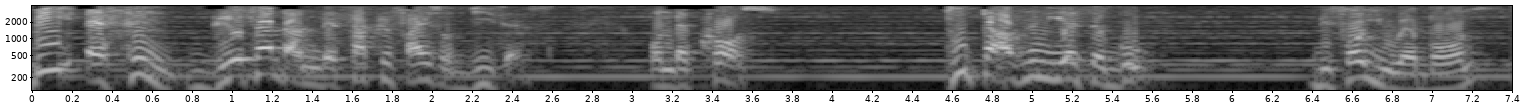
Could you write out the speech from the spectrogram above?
be a sin greater than the sacrifice of Jesus on the cross 2000 years ago before you were born?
